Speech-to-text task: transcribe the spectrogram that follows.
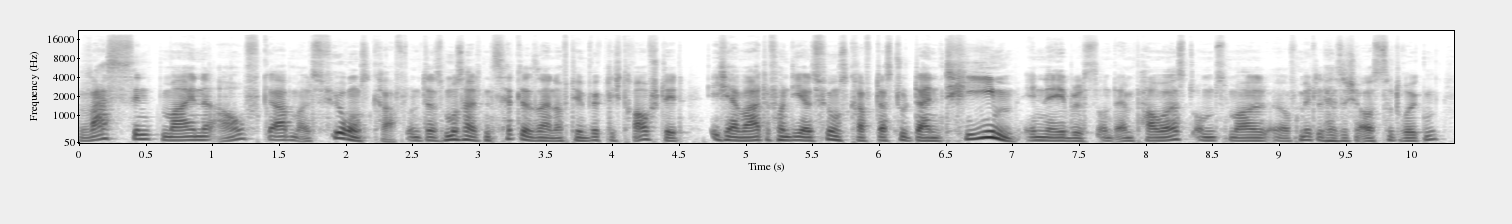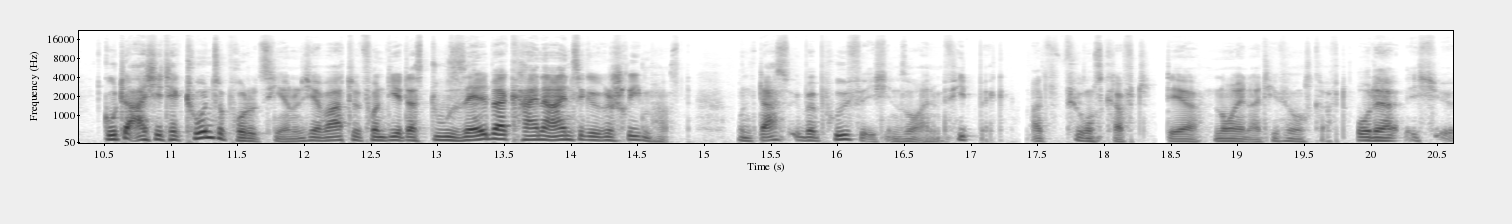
was sind meine Aufgaben als Führungskraft. Und das muss halt ein Zettel sein, auf dem wirklich draufsteht. Ich erwarte von dir als Führungskraft, dass du dein Team enablest und empowerst, um es mal auf mittelhessisch auszudrücken, gute Architekturen zu produzieren. Und ich erwarte von dir, dass du selber keine einzige geschrieben hast. Und das überprüfe ich in so einem Feedback als Führungskraft der neuen IT-Führungskraft. Oder ich äh,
